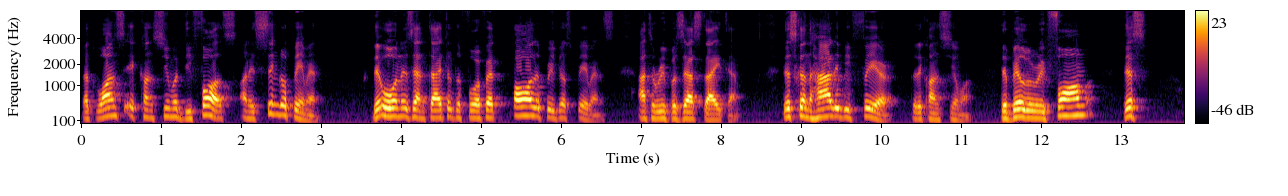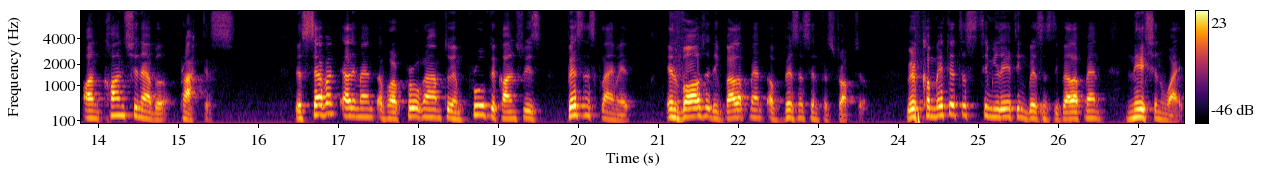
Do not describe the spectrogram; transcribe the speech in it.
that once a consumer defaults on a single payment, the owner is entitled to forfeit all the previous payments and to repossess the item. This can hardly be fair to the consumer. The bill will reform this unconscionable practice. The seventh element of our program to improve the country's business climate involves the development of business infrastructure. We're committed to stimulating business development nationwide.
